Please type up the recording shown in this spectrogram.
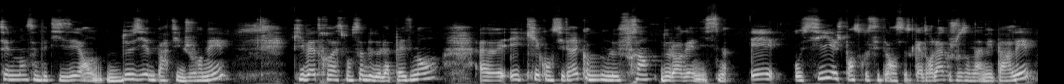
synthétisé en deuxième partie de journée, qui va être responsable de l'apaisement euh, et qui est considéré comme le frein de l'organisme. Et aussi, et je pense que c'était dans ce cadre-là que je vous en avais parlé,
